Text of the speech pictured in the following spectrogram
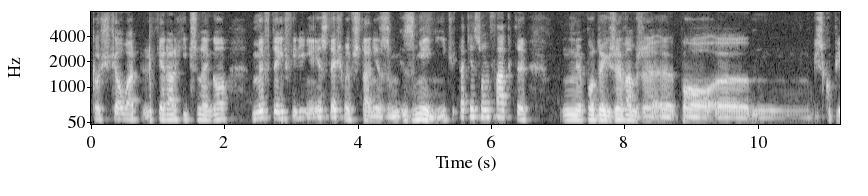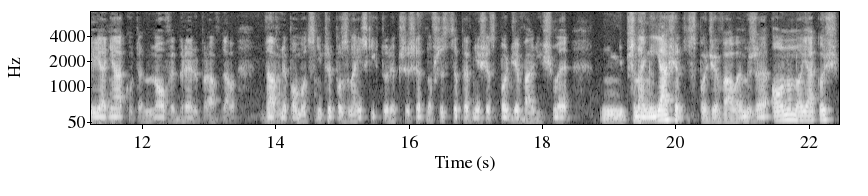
kościoła hierarchicznego, my w tej chwili nie jesteśmy w stanie zmienić. I takie są fakty. Podejrzewam, że po e, biskupie Janiaku, ten nowy Bryl, prawda, dawny pomocniczy poznański, który przyszedł, no wszyscy pewnie się spodziewaliśmy, przynajmniej ja się spodziewałem, że on no jakoś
